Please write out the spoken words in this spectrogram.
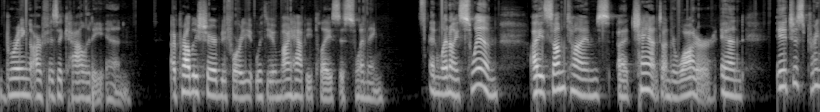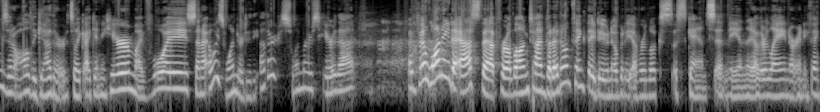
bring our physicality in. I probably shared before with you my happy place is swimming. And when I swim, I sometimes uh, chant underwater and it just brings it all together. It's like I can hear my voice and I always wonder do the other swimmers hear that? I've been wanting to ask that for a long time, but I don't think they do. Nobody ever looks askance at me in the other lane or anything.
